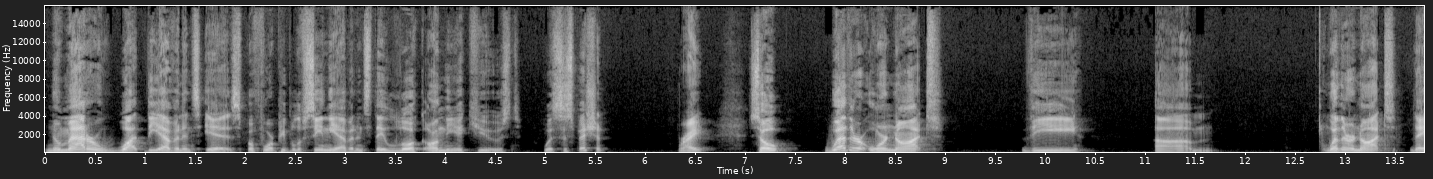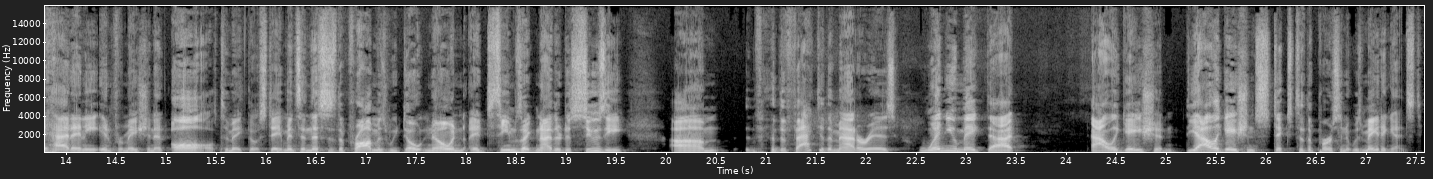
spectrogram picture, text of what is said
no matter what the evidence is, before people have seen the evidence, they look on the accused with suspicion, right? So whether or not the um, whether or not they had any information at all to make those statements, and this is the problem: is we don't know, and it seems like neither does Susie. Um, the fact of the matter is, when you make that allegation, the allegation sticks to the person it was made against,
